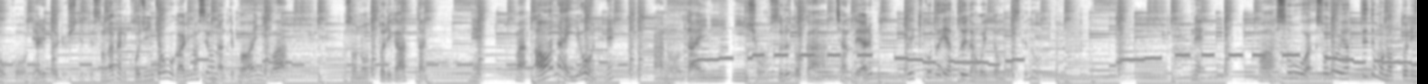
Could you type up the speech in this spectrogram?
こうやり取りをしててその中に個人情報がありますよなんて場合にはその乗っ取りがあったりねまあ合わないようにねあの第二認証をするとかちゃんとやるべきことはやっといた方がいいと思うんですけどねまあそうはそれをやってても乗っ取り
